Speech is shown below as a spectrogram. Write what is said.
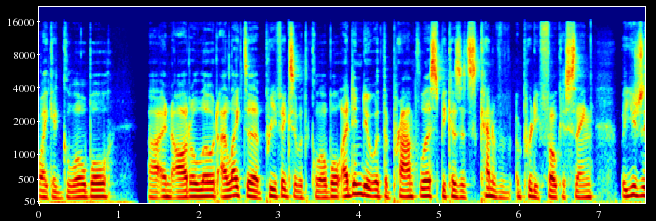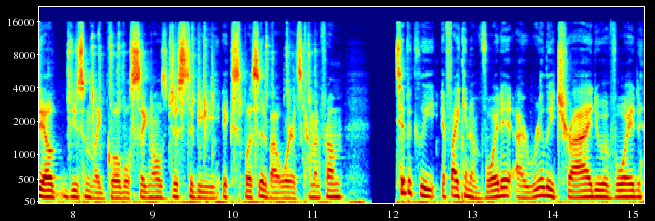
like a global, uh, an auto load, I like to prefix it with global. I didn't do it with the prompt list because it's kind of a pretty focused thing. But usually I'll do some like global signals just to be explicit about where it's coming from typically, if I can avoid it, I really try to avoid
